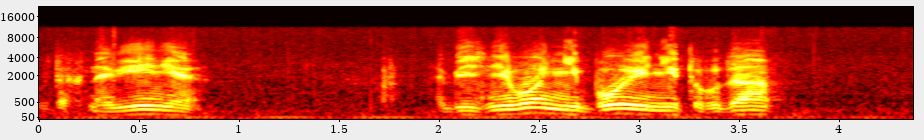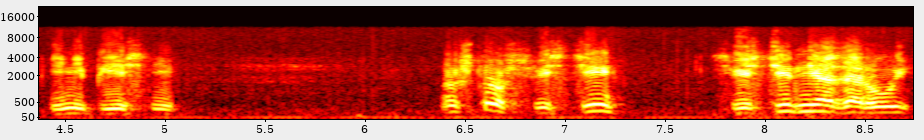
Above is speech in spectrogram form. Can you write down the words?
Вдохновение. А без него ни боя, ни труда и ни песни. Ну что ж, свисти. Свисти не озоруй.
